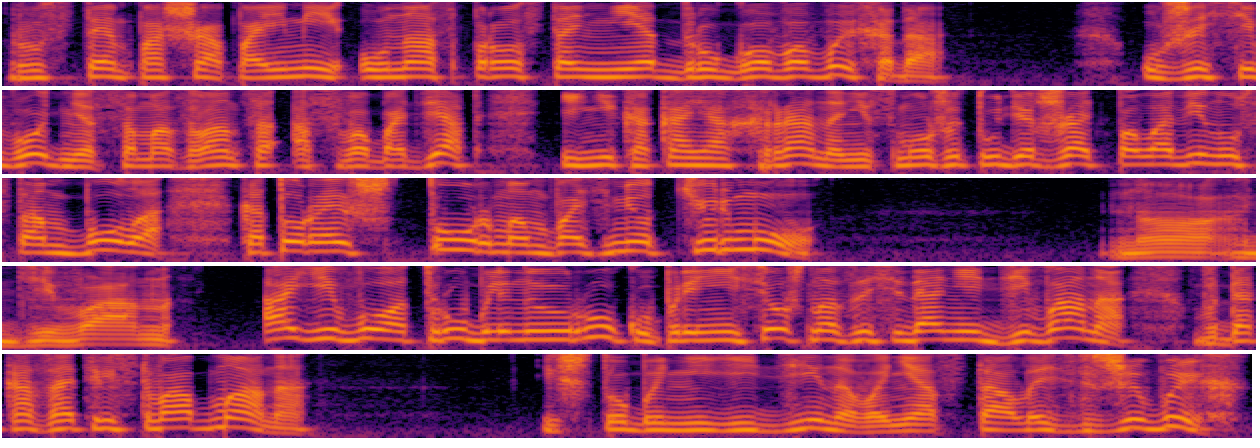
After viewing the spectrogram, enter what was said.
«Рустем Паша, пойми, у нас просто нет другого выхода!» Уже сегодня самозванца освободят, и никакая охрана не сможет удержать половину Стамбула, которая штурмом возьмет тюрьму. Но диван... А его отрубленную руку принесешь на заседание дивана в доказательство обмана. И чтобы ни единого не осталось в живых.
